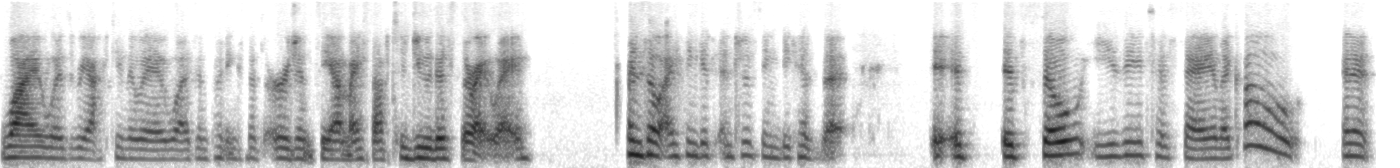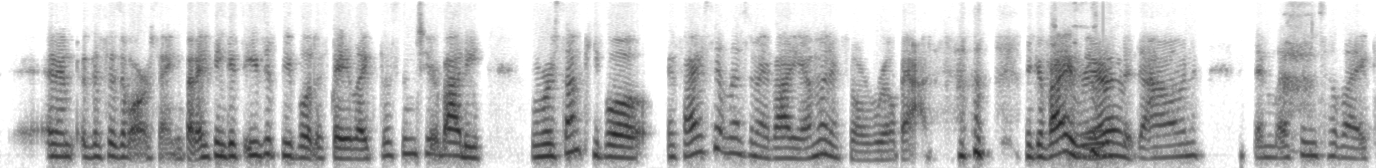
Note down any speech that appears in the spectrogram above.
why I was reacting the way I was and putting such urgency on myself to do this the right way. And so I think it's interesting because that it, it's it's so easy to say like, oh, and it and this isn't what we're saying, but I think it's easy for people to say like, listen to your body. For some people, if I sit and listen to my body, I'm gonna feel real bad. like if I really yeah. sit down and listen to like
